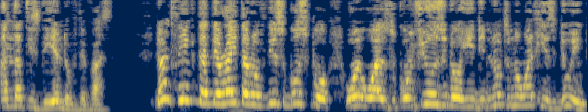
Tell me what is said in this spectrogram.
And that is the end of the verse. Don't think that the writer of this gospel was confused or he did not know what he's doing.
